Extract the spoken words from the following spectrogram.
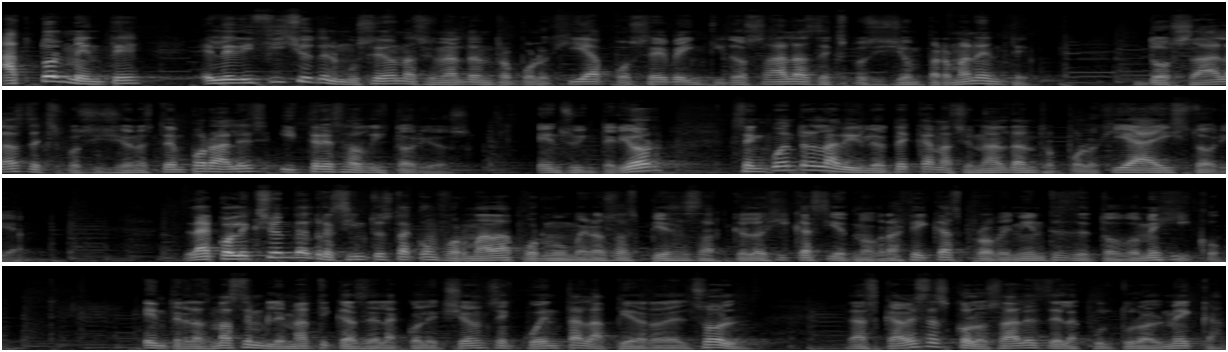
Actualmente, el edificio del Museo Nacional de Antropología posee 22 salas de exposición permanente, dos salas de exposiciones temporales y tres auditorios. En su interior se encuentra la Biblioteca Nacional de Antropología e Historia. La colección del recinto está conformada por numerosas piezas arqueológicas y etnográficas provenientes de todo México. Entre las más emblemáticas de la colección se encuentra la Piedra del Sol, las cabezas colosales de la cultura olmeca,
